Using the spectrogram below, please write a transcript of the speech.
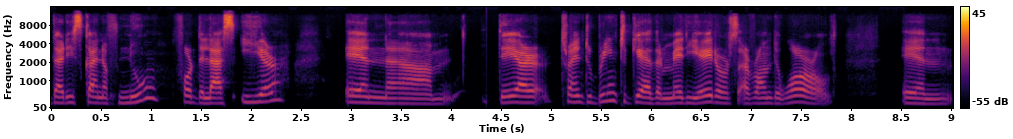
that is kind of new for the last year. And um, they are trying to bring together mediators around the world. And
